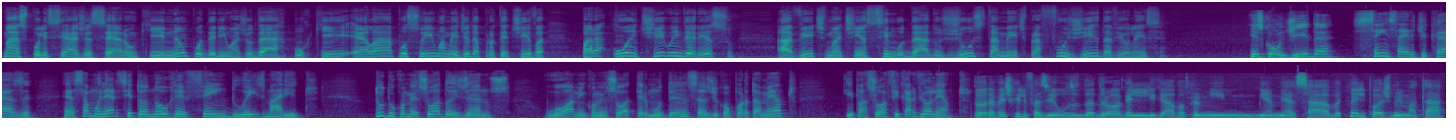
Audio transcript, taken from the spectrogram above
Mas policiais disseram que não poderiam ajudar porque ela possuía uma medida protetiva para o antigo endereço. A vítima tinha se mudado justamente para fugir da violência. Escondida, sem sair de casa, essa mulher se tornou refém do ex-marido. Tudo começou há dois anos. O homem começou a ter mudanças de comportamento e passou a ficar violento. Toda vez que ele fazia uso da droga, ele ligava para mim, me ameaçava. Ele pode me matar,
